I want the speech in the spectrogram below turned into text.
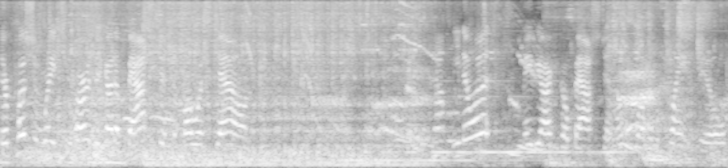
They're pushing way too hard. They got a bastion to mow us down. You know what? Maybe I can go bastion. Let's level the playing field.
